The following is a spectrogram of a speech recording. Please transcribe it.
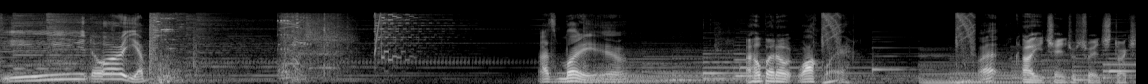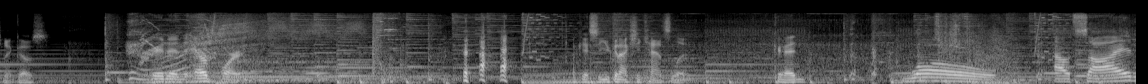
D door. Yep. That's money, you know. I hope I don't. Walkway. What? Oh, you change which way, which direction it goes. You're in an airport. Okay, so you can actually cancel it. Good. Whoa. Outside.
